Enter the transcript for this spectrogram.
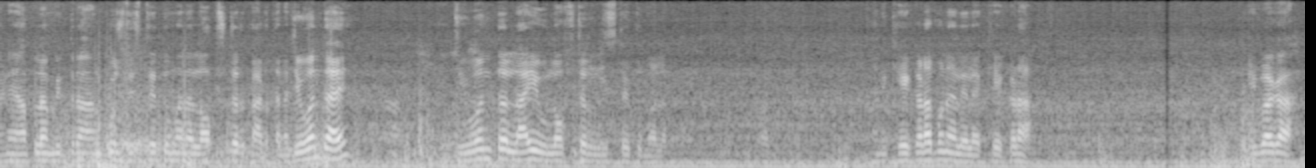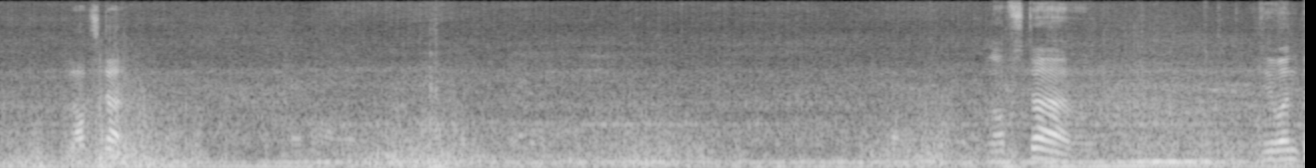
आणि आपला मित्र अंकुश दिसते तुम्हाला लॉबस्टर काढताना. जिवंत आहे? जिवंत लाईव्ह लॉबस्टर दिसते तुम्हाला. आणि खेकडा पण आलेला आहे खेकडा. हे बघा लॉबस्टर लॉबस्टर जिवंत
